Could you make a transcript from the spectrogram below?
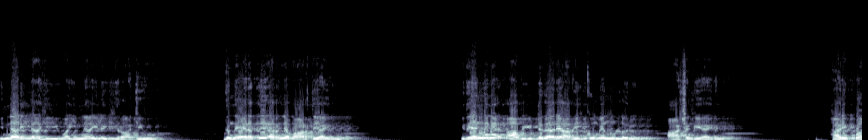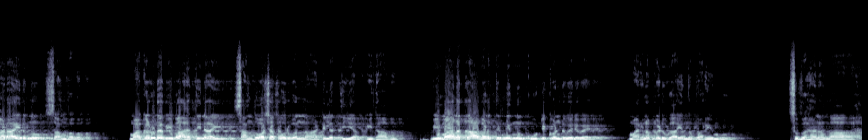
ഇന്നാലില്ലാഹി വ ഇന്നായിലൈഹി റാജിഊൻ. ഇത് നേരത്തെ അറിഞ്ഞ വാർത്തയായിരുന്നു. ഇത് എങ്ങനെ ആ വീട്ടുകാരെ അറിയിക്കും എന്നുള്ളൊരു ആശങ്കയായിരുന്നു. ഹരിപ്പാടായിരുന്നു സംഭവം. മകളുടെ വിവാഹത്തിനായി സന്തോഷപൂർവം നാട്ടിലെത്തിയ പിതാവ് വിമാനത്താവളത്തിൽ നിന്നും കൂട്ടിക്കൊണ്ടുവരുവേ മരണപ്പെടുക എന്ന് പറയുമ്പോൾ സുബഹാനല്ലാ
